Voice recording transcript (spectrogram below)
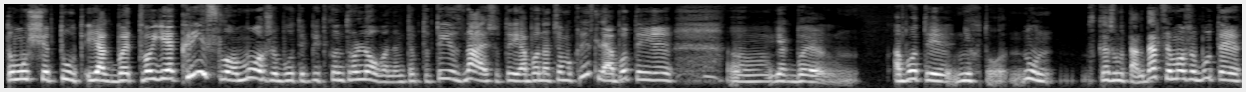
Тому що тут якби твоє крісло може бути підконтрольованим. Тобто ти знаєш, що ти або на цьому кріслі, або ти е, якби. Або ти ніхто. Ну, скажімо так, да? це може бути,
